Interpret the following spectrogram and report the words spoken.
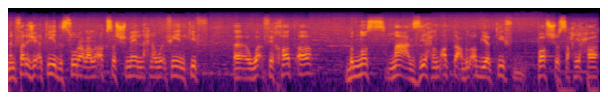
بنفرجي أكيد الصورة على اقصى الشمال نحن واقفين كيف آه وقفه خاطئة. بالنص مع الزيح المقطع بالأبيض كيف posture صحيحة؟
